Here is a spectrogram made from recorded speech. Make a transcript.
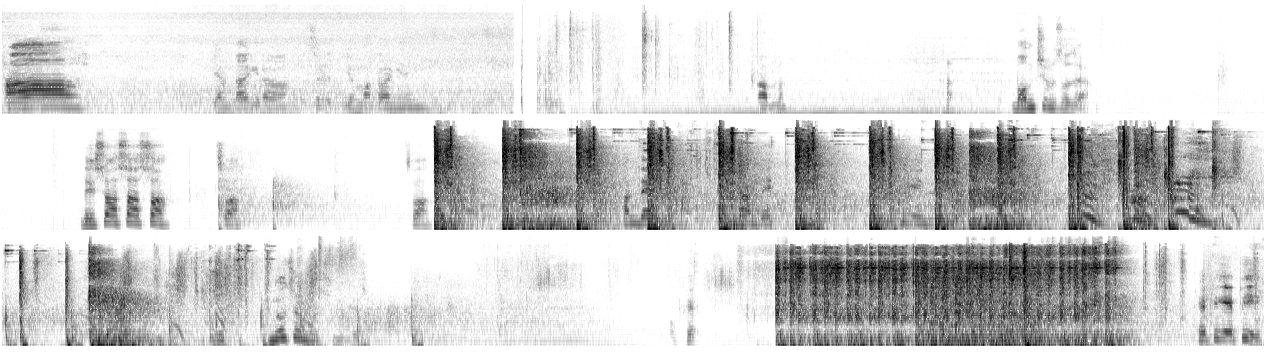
아, 양각이라 쓸, 연막 까긴 했는데. 잠깐만. 멈춤 쏘자. 네, 쏴, 쏴, 쏴, 쏴. 쏴 한 대 한대. 이쪽에 있는 무너져 맞추는데? 저. 오케이. 개피 개피.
